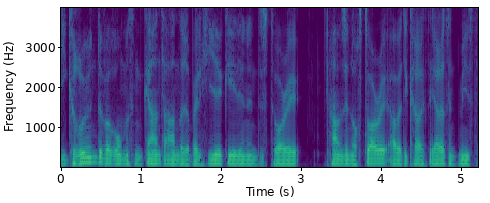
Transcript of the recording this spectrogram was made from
die Gründe, warum, sind ganz andere, weil hier geht ihnen die Story haben sie noch Story, aber die Charaktere sind Mist.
